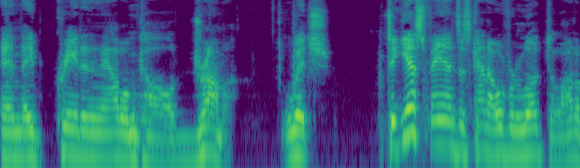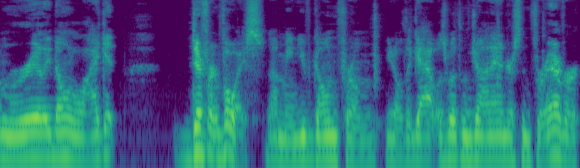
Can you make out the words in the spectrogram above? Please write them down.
And they created an album called Drama, which to Yes fans is kind of overlooked. A lot of them really don't like it. Different voice. I mean, you've gone from, you know, the guy that was with them, Jon Anderson, forever,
